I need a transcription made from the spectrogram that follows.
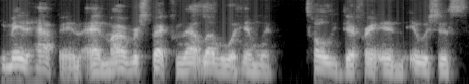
he made it happen. And my respect from that level with him went totally different. And it was just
